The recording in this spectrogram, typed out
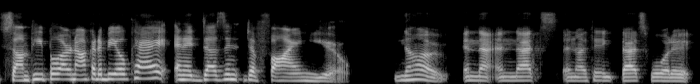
some people are not going to be okay and it doesn't define you no and that and that's and i think that's what it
